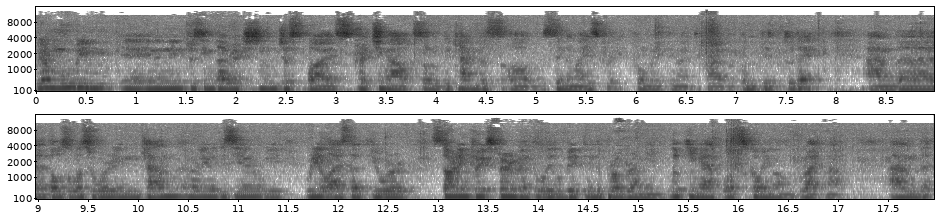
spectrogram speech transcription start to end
we are moving in an interesting direction just by stretching out sort of the canvas of cinema history from 1895 up until today. And uh, those of us who were in Cannes earlier this year, we realized that you were starting to experiment a little bit in the programming, looking at what's going on right now. And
